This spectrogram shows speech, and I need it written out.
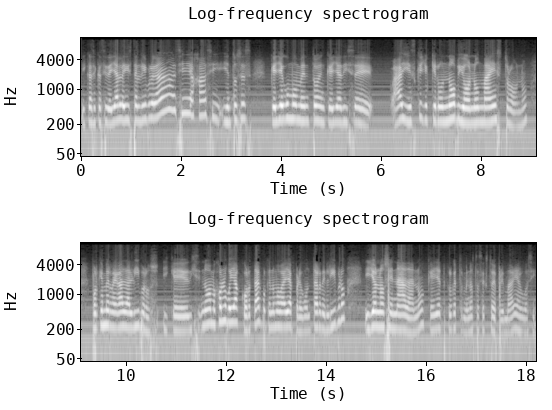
y casi casi de ya leíste el libro, y, ah, sí, ajá, sí, y entonces que llega un momento en que ella dice, ay, es que yo quiero un novio, no un maestro, ¿no? ¿Por qué me regala libros? Y que dice, no, mejor lo voy a cortar porque no me vaya a preguntar del libro y yo no sé nada, ¿no? Que ella creo que terminó hasta sexto de primaria, algo así.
